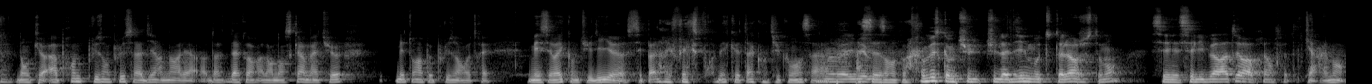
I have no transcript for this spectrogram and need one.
Ouais. Donc euh, apprendre de plus en plus à dire non d'accord, alors dans ce cas Mathieu, mets-toi un peu plus en retrait. Mais c'est vrai que comme tu dis, euh, c'est pas le réflexe premier que tu as quand tu commences à, Ouais, à mais- 16 ans quoi. en plus comme tu, tu l'as dit le mot tout à l'heure justement c'est libérateur après en fait Carrément.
